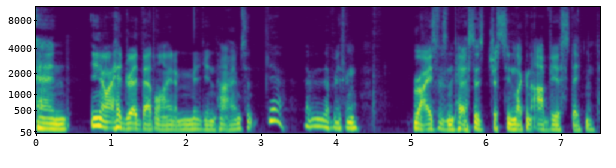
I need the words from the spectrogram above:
and, you know, I had read that line a million times, and yeah, everything rises and passes just seemed like an obvious statement.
